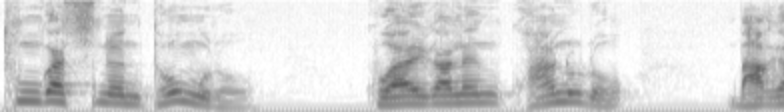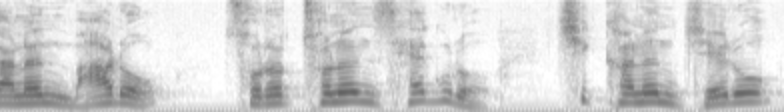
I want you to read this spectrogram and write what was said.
퉁과씨는 동으로 구알가는 관으로 마가는 마로 소로초는 색으로 치카는 제로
